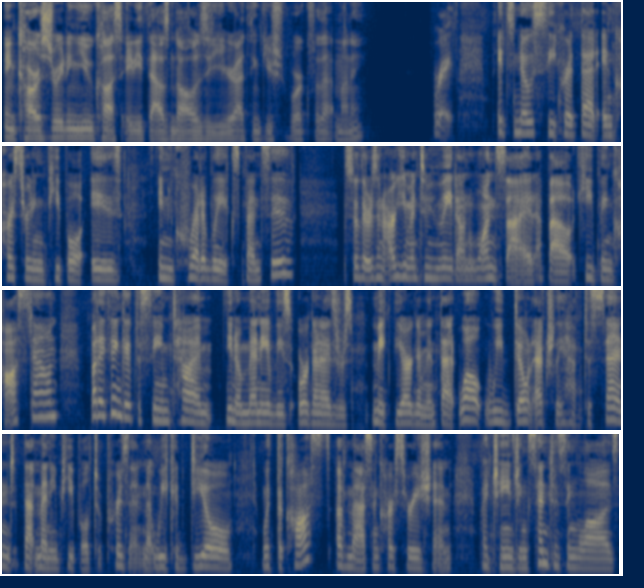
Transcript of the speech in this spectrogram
incarcerating you costs $80,000 a year? I think you should work for that money? Right. It's no secret that incarcerating people is incredibly expensive. So there's an argument to be made on one side about keeping costs down, but I think at the same time, you know, many of these organizers make the argument that well, we don't actually have to send that many people to prison, that we could deal with the costs of mass incarceration by changing sentencing laws,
